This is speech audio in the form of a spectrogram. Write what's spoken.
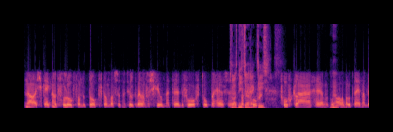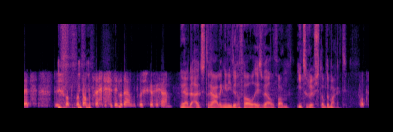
Nou, als je kijkt naar het verloop van de top, dan was het natuurlijk wel een verschil met de, de vorige toppen. Hè. Ze, het was niet zo hectisch. Vroeg, vroeg klaar, hè. we komen ja. allemaal op tijd naar bed. Dus wat, wat dat betreft is het inderdaad wat rustiger gegaan. Ja, de uitstraling in ieder geval is wel van iets rust op de markt. Klopt.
